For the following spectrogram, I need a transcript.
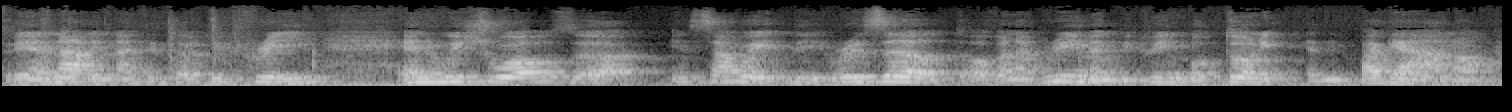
triennale in 1933, and which was uh, in some way the result of an agreement between Bottoni and Pagano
